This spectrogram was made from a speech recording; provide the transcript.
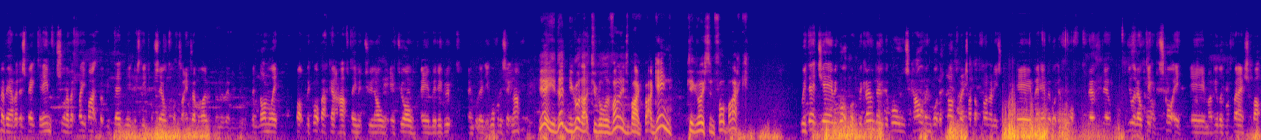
Maybe a bit respect to them for showing a bit fight back, but we did make mistakes ourselves for trying to dribble out when we normally. But we got back in at half time at 2 0, uh, 2 all. Uh, we regrouped and got ready to go for the second half. Yeah, you did, and you got that two goal advantage back. But again, Craigroyston fought back. We did, yeah. We got we ground out the goals. Calvin got the third, which had up front on his own, um, and then we got the fourth. Well, well, really well taken for Scotty. Um, a really good finish. But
